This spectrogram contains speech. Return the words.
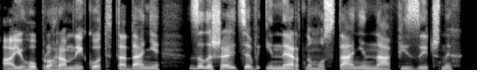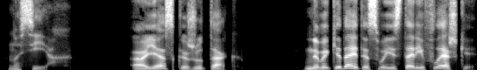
а його програмний код та дані залишаються в інертному стані на фізичних носіях. А я скажу так. Не викидайте свої старі флешки.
